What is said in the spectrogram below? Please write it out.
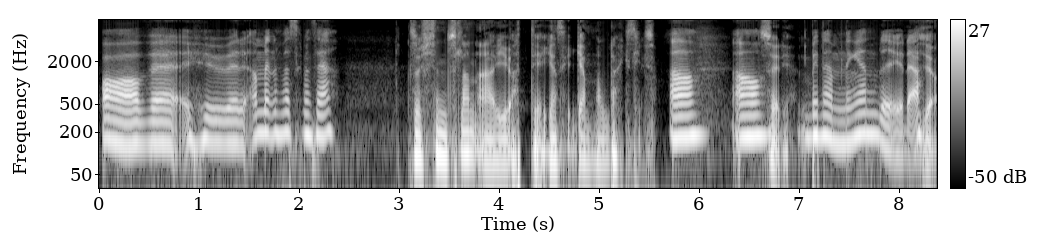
av eh, hur... Ja, men vad ska man säga? Alltså, känslan är ju att det är ganska gammaldags. Liksom. Ja, ja Så är det. benämningen blir ju det. Ja.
